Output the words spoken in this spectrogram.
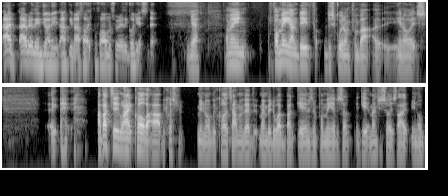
I, I really enjoyed it. I, you know, I thought his performance was really good yesterday. Yeah, I mean, for me, Andy, just going on from that, uh, you know, it's I've had to like call that out because you know we call it out when we, when we do have bad games, and for me, I just had to get a mention. So it's like you know,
